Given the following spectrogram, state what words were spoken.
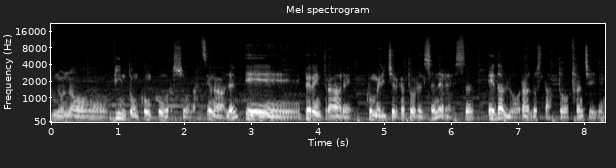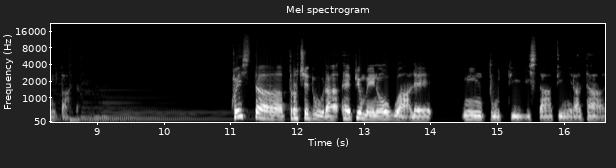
non ho vinto un concorso nazionale per entrare come ricercatore al CNRS e da allora lo Stato francese mi paga. Questa procedura è più o meno uguale in tutti gli stati in realtà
